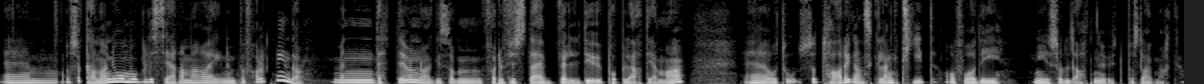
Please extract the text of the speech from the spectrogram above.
Um, og så kan han jo mobilisere mer av egen befolkning, da. Men dette er jo noe som for det første er veldig upopulært hjemme, uh, og to, så tar det ganske lang tid å få de nye soldatene ut på slagmarka.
